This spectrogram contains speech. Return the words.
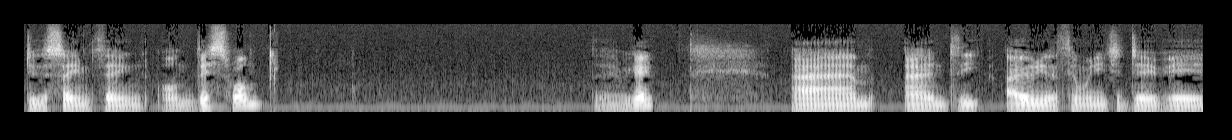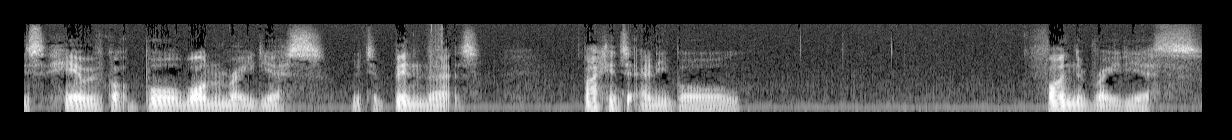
Do the same thing on this one. There we go. Um, and the only other thing we need to do is here we've got ball 1 radius we need to bin that back into any ball find the radius,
